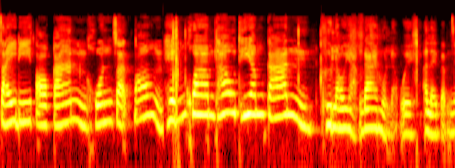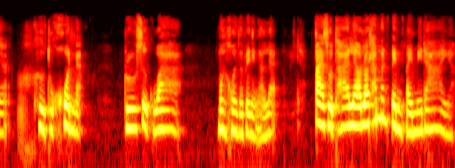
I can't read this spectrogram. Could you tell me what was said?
ใจดีต่อกัน คนจะต้องเห็นความเท่าเทียมกัน คือเราอยากได้หมดแหละเว้ยอะไรแบบเนี้ยคือทุกคนน่ะรู้สึกว่ามันควรจะเป็นอย่างนั้นแหละ แต่สุดท้ายแล้วแล้วถ้ามันเป็นไปไม่ได้อะ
